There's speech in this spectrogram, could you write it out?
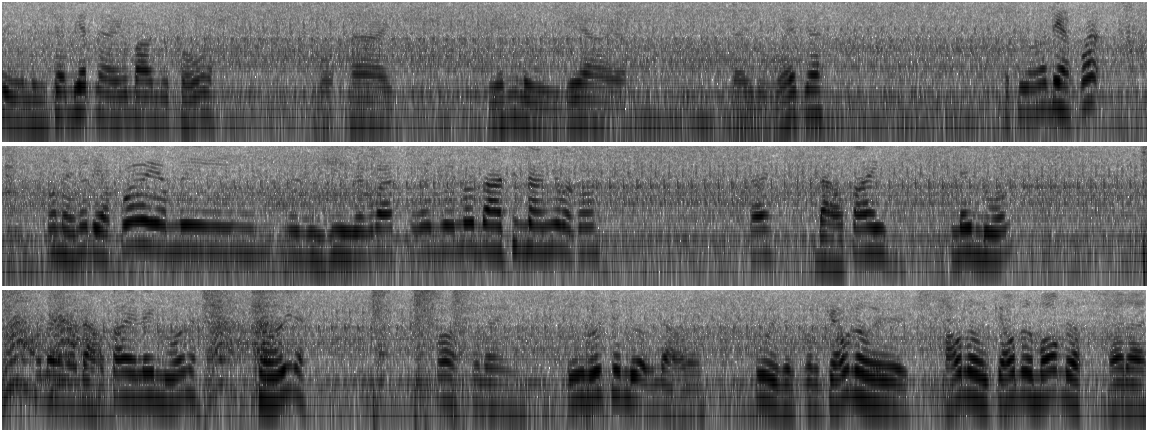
thì mình sẽ biết này bao nhiêu số này. Một hai tiến lùi ghe đầy đủ hết nhá. Thật sự nó đẹp quá. Con này nó đẹp quá em đi review cho các bác. Nó, nó đa chức năng nha bà con. Đây đảo tay lên luống. Con này là đảo tay lên luống này. Sới này. Oh, con này tương đối chất lượng đảo này. Ui rồi còn kéo rời tháo rời kéo rời móc được. Đây đây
